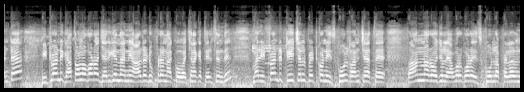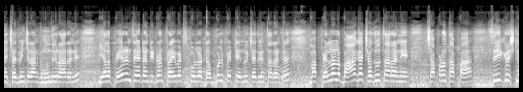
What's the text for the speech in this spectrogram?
అంటే ఇటువంటి గతంలో కూడా జరిగిందని ఆల్రెడీ ఇప్పుడే నాకు వచ్చినాక తెలిసింది. మరి ఇటువంటి టీచర్లు పెట్టుకొని ఈ స్కూల్ రన్ చేస్తే రానున్న రోజుల్లో ఎవరు కూడా ఈ స్కూల్లో పిల్లల్ని చదివించడానికి ముందుకు రారండి. ఇలా పేరెంట్స్ ఏంటంటే ఇటువంటి ప్రైవేట్ స్కూల్లో డబ్బులు పెట్టి ఎందుకు చదివిస్తారంటే మా పిల్లలు బాగా చదువుతారని చెప్పడం తప్ప శ్రీకృష్ణ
